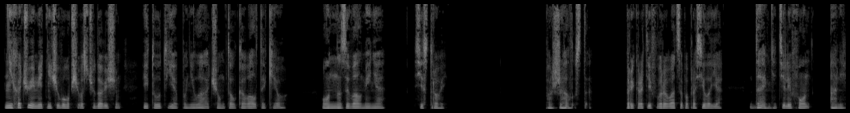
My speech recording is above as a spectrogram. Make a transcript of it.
Не хочу иметь ничего общего с чудовищем, и тут я поняла, о чем толковал Текео. Он называл меня сестрой. «Пожалуйста», Прекратив вырываться, попросила я. «Дай мне телефон, Ани».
